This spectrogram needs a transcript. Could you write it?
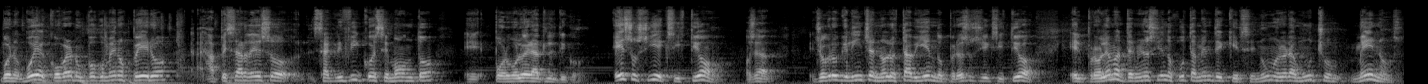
bueno, voy a cobrar un poco menos, pero a pesar de eso sacrifico ese monto eh, por volver a Atlético. Eso sí existió. O sea, yo creo que el hincha no lo está viendo, pero eso sí existió. El problema terminó siendo justamente que ese número era mucho menos.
